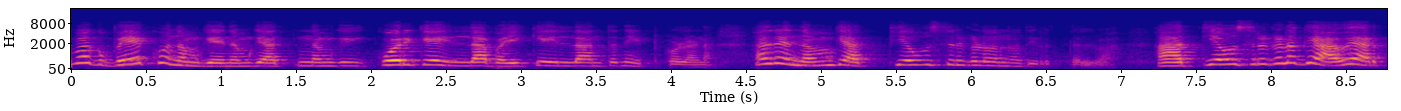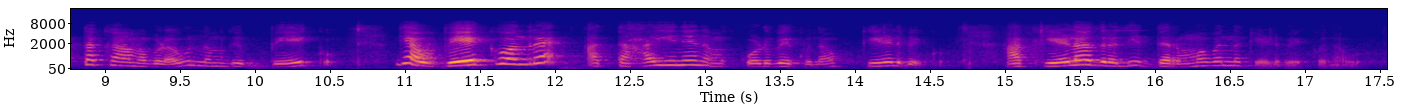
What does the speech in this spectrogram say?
ಇವಾಗ ಬೇಕು ನಮ್ಗೆ ನಮ್ಗೆ ಅತ್, ನಮ್ಗೆ ಕೋರಿಕೆ ಇಲ್ಲ ಬೈಕೆ ಇಲ್ಲ ಅಂತಾನೆ ಇಟ್ಕೊಳ್ಳೋಣ. ಆದ್ರೆ ನಮ್ಗೆ ಅತ್ಯವಸರಗಳು ಅನ್ನೋದು ಇರುತ್ತಲ್ವಾ? ಆ ಅತ್ಯವಸರಗಳಿಗೆ ಅವೇ ಅರ್ಥಕಾಮಗಳು ಅವು ನಮ್ಗೆ ಬೇಕು. ಅವು ಬೇಕು ಅಂದ್ರೆ ಆ ತಾಯಿನೇ ನಮಗೆ ಕೊಡ್ಬೇಕು, ನಾವು ಕೇಳಬೇಕು. ಆ ಕೇಳೋದ್ರಲ್ಲಿ ಧರ್ಮವನ್ನು ಕೇಳಬೇಕು ನಾವು.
